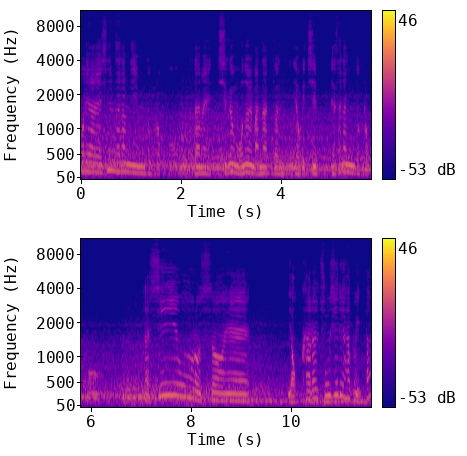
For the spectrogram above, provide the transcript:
코리아의 신임 사장님도 다음에 지금 오늘 만났던 여기 Jeep의 사장님도 그렇고 그러니까 CEO로서의 역할을 충실히 하고 있다.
